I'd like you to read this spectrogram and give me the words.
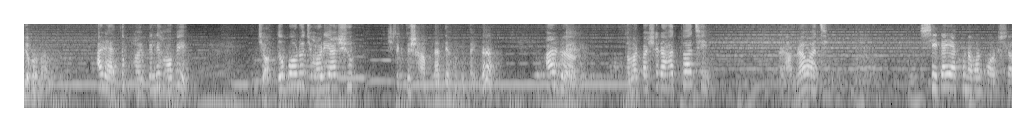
ভেবো না আর এত ভয় পেলে হবে? যত বড় ঝড়ে আসুক সেটাকে তো সামলাতে হবে তাই না? আর তোমার পাশে রাহাত তো আছি। আর আমরাও আছি। সেটাই এখন আমার ভরসা।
